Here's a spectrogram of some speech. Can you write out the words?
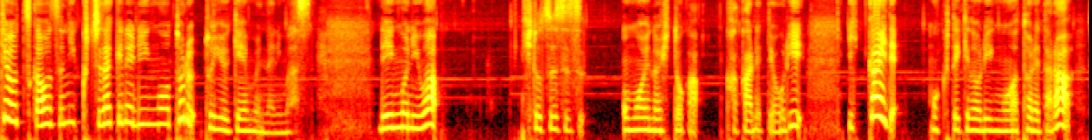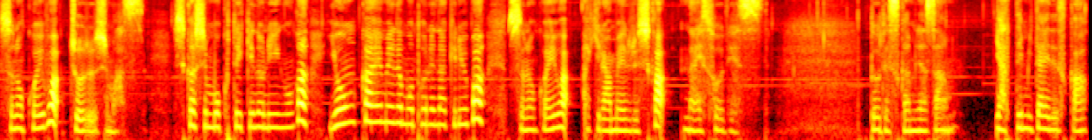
手を使わずに口だけでリンゴを取るというゲームになります。リンゴには一つずつ思いの人が書かれており、一回で目的のリンゴが取れたら、その恋は成就します。しかし目的のリンゴが4回目でも取れなければ、その恋は諦めるしかないそうです。どうですか皆さん？やってみたいですか？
